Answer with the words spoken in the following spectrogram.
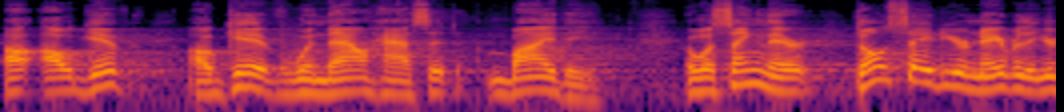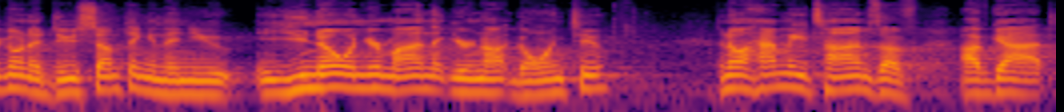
I'll, give, I'll give when thou hast it by thee. And what's saying there, don't say to your neighbor that you're going to do something and then you, you know in your mind that you're not going to. I know how many times I've, I've got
